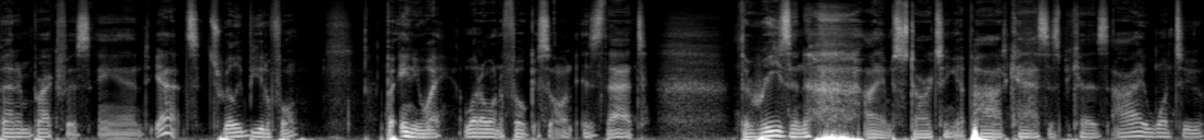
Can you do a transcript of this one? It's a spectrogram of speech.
bed and breakfast, and yeah, it's it's really beautiful. But anyway, what I want to focus on is that the reason I am starting a podcast is because I want to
